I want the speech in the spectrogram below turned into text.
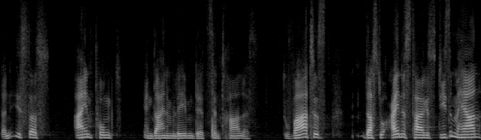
Dann ist das ein Punkt in deinem Leben, der zentral ist. Du wartest, dass du eines Tages diesem Herrn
